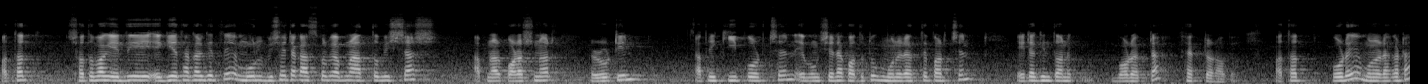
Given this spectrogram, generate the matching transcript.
অর্থাৎ শতভাগ এগিয়ে এগিয়ে থাকার ক্ষেত্রে মূল বিষয়টা কাজ করবে আপনার আত্মবিশ্বাস, আপনার পড়াশোনার রুটিন, আপনি কি পড়ছেন এবং সেটা কতটুকু মনে রাখতে পারছেন, এটা কিন্তু অনেক বড় একটা ফ্যাক্টর হবে। অর্থাৎ পড়ে মনে রাখাটা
